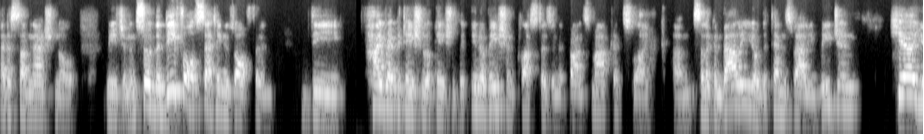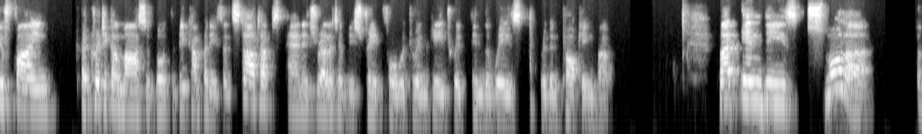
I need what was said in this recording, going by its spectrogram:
at a subnational region. And so the default setting is often the high reputation locations, with innovation clusters in advanced markets like um, Silicon Valley or the Thames Valley region. Here you find a critical mass of both the big companies and startups, and it's relatively straightforward to engage with in the ways we've been talking about. But in these smaller uh,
